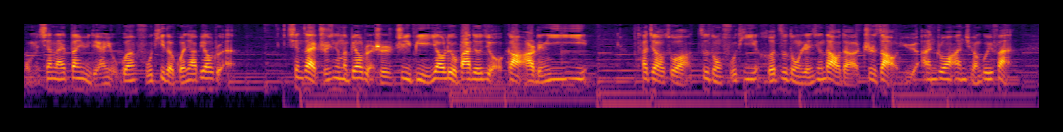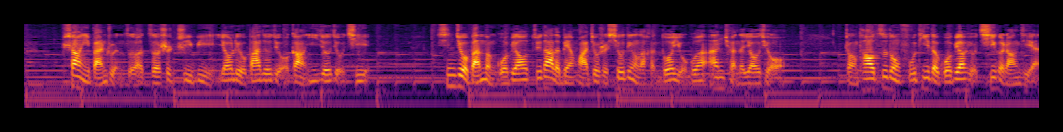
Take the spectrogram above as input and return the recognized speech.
我们先来搬运点有关扶梯的国家标准。现在执行的标准是 GB 幺六八九九杠二零一一，它叫做《自动扶梯和自动人行道的制造与安装安全规范》。上一版准则则是 GB 幺六八九九杠一九九七。新旧版本国标最大的变化就是修订了很多有关安全的要求。整套自动扶梯的国标有七个章节，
